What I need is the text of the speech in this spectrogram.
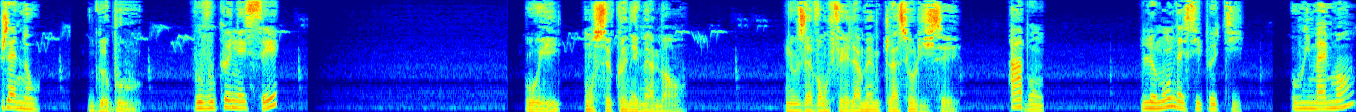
Jeannot. Gobou. Vous vous connaissez? Oui, on se connaît maman. Nous avons fait la même classe au lycée. Ah bon Le monde est si petit. Oui maman,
